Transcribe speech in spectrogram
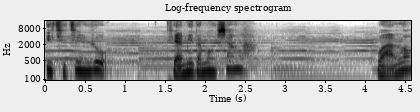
一起进入甜蜜的梦乡啦！晚安喽。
